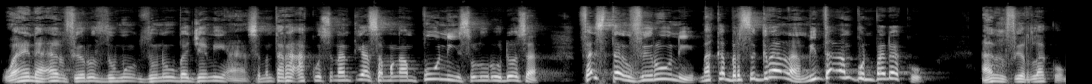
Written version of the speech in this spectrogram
Wa ana aghfiru dzunuba jami'a. Sementara aku senantiasa mengampuni seluruh dosa. Fastaghfiruni, maka bersegeralah minta ampun padaku. Aghfir lakum.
